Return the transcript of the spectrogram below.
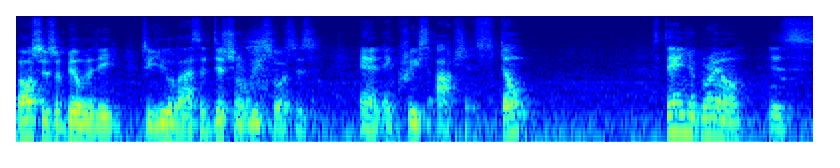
Officers' ability to utilize additional resources and increase options. Don't stand your ground is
